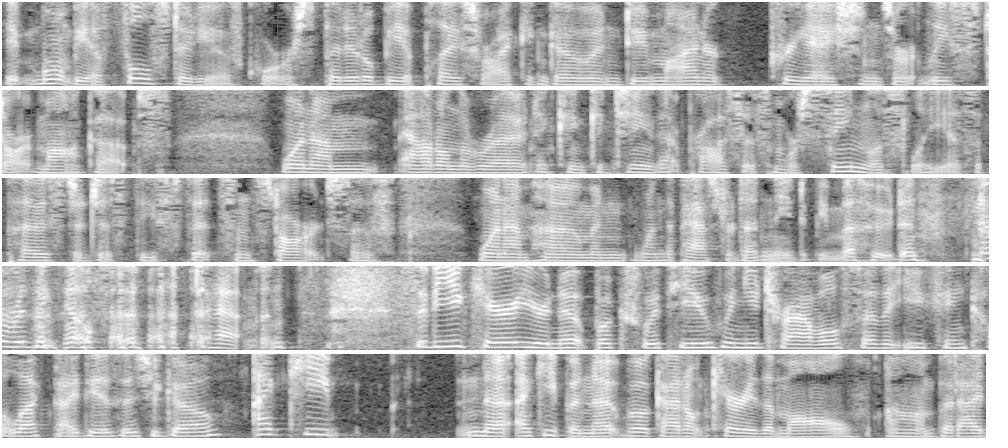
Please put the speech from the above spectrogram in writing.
it won't be a full studio, of course, but it'll be a place where I can go and do minor creations or at least start mock ups when I'm out on the road and can continue that process more seamlessly as opposed to just these fits and starts of when I'm home and when the pastor doesn't need to be mowed and everything else doesn't have to happen. So, do you carry your notebooks with you when you travel so that you can collect ideas as you go? I keep no, I keep a notebook. I don't carry them all, um, but I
